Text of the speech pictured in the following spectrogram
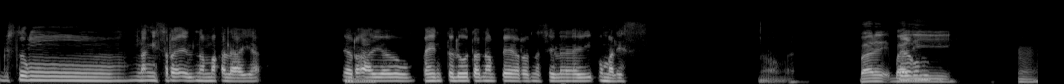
gustong ng Israel na makalaya. Pero Mhm. ayaw pahintulutan ng pero na sila ay umalis. Oo nga. Bali, Pero bali, mm.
